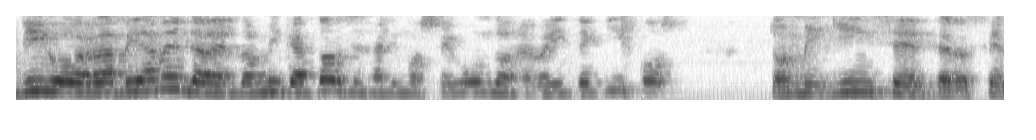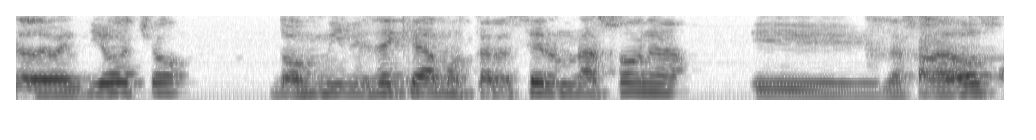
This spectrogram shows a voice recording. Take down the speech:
digo rápidamente, a ver, 2014 salimos segundos de 20 equipos, 2015 tercero de 28, 2016 quedamos tercero en una zona, eh, la zona 2,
